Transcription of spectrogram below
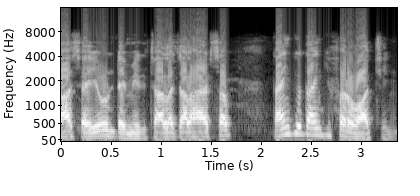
రాశి అయి ఉంటే మీకు చాలా చాలా hats off thank you thank you for watching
